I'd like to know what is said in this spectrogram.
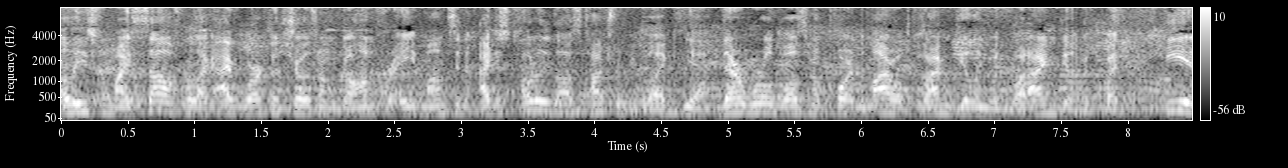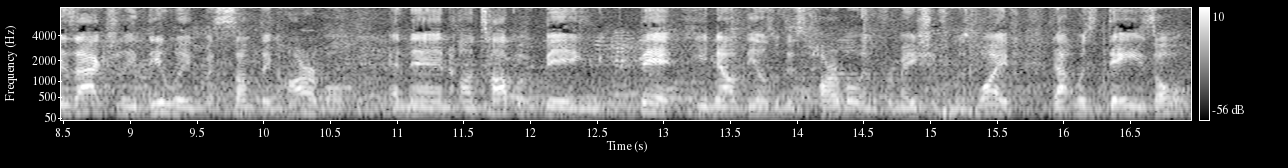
At least for myself, where like I've worked on shows and I'm gone for eight months, and I just totally lost touch with people. Like Yeah. their world wasn't important to my world because I'm dealing with what I'm dealing with, but he is actually dealing with something horrible. And then on top of being bit, he now deals with this horrible information from his wife that was days old.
